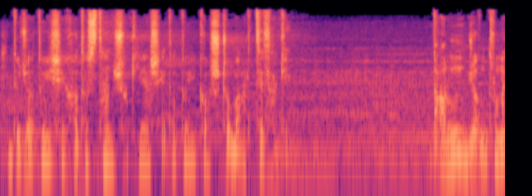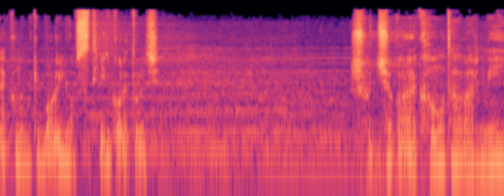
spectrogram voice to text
কিন্তু যতই সে ক্ষতস্থান শুকিয়ে আসে, ততই কষ্ট বাড়তে থাকে। দারুণ যন্ত্রণা এখন আমাকে বড়ই অস্থির করে তুলেছে। সহ্য করার ক্ষমতাও আর নেই।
